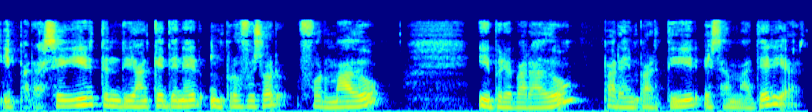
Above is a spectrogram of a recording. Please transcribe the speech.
y para seguir tendrían que tener un profesor formado y preparado para impartir esas materias.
